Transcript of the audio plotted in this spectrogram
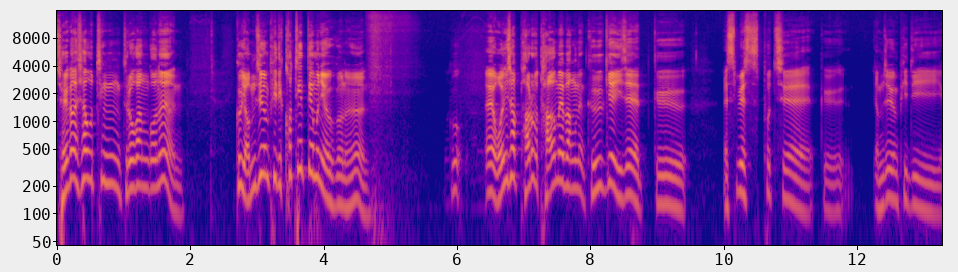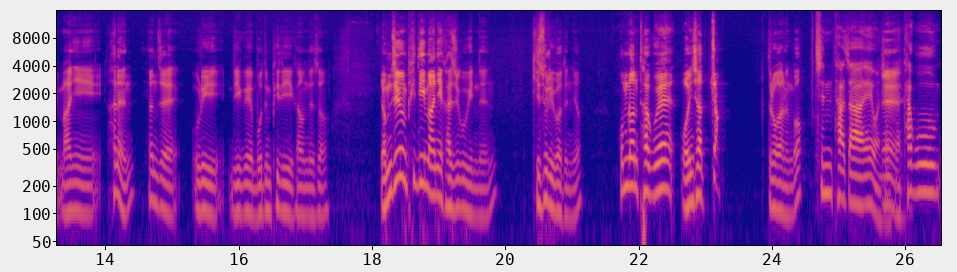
제가 샤우팅 들어간 거는 그 염지은 PD 커팅 때문이에요. 그거는 그 예, 원샷 바로 다음에 박는 그게 이제 그 SBS 스포츠의 그 염재윤 PD 많이 하는 현재 우리 리그의 모든 PD 가운데서 염재윤 PD만이 가지고 있는 기술이거든요. 홈런 타구에 원샷 쫙 들어가는 거. 친 타자의 원샷. 네. 타구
